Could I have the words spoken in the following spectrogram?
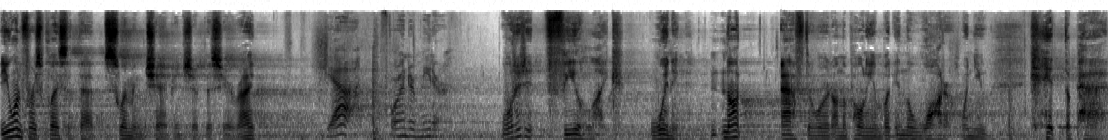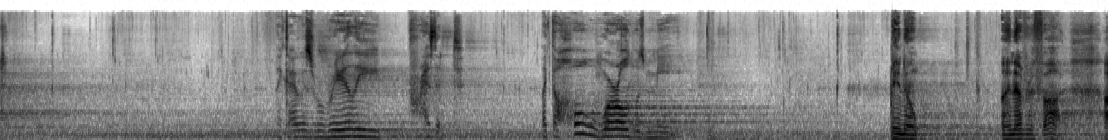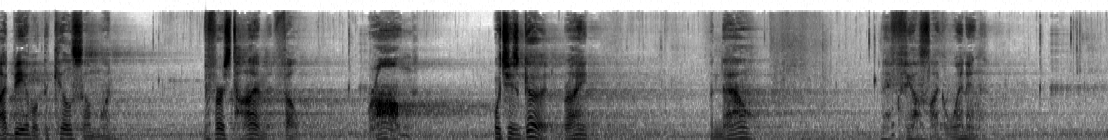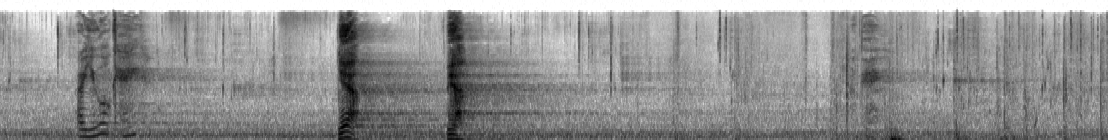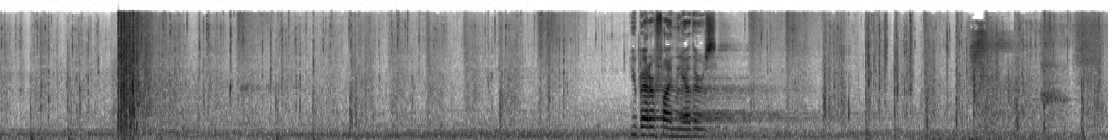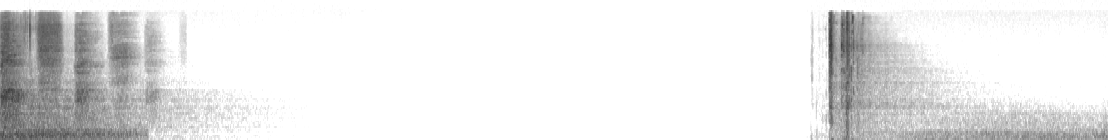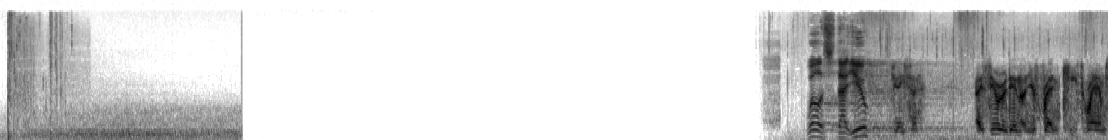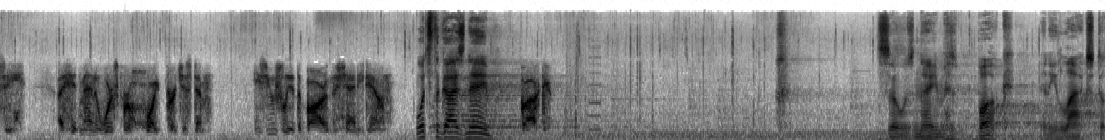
You won first place at that swimming championship this year, right? Yeah, 400 meter. What did it feel like winning? N- Not afterward on the podium, but in the water when you hit the pad. Like I was really present. Like the whole world was me. You know, I never thought I'd be able to kill someone. The first time it felt wrong. Which is good, right? But now, it feels like winning. Are you okay? Yeah. Yeah. Okay. You better find the others. Willis, that you? Jason, I zeroed in on your friend Keith Ramsay. A hitman who works for Hoyt purchased him. He's usually at the bar in the shanty town. What's the guy's name? Buck. So his name is Buck, and he lacks to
